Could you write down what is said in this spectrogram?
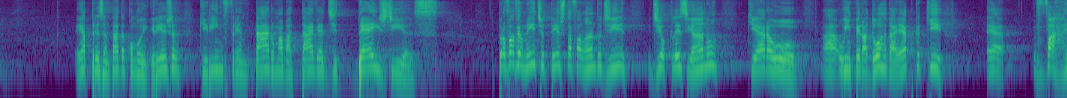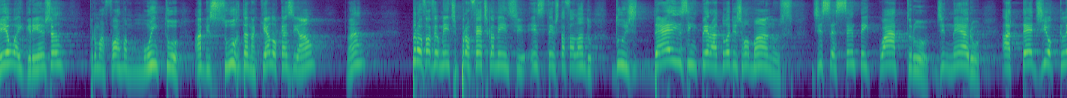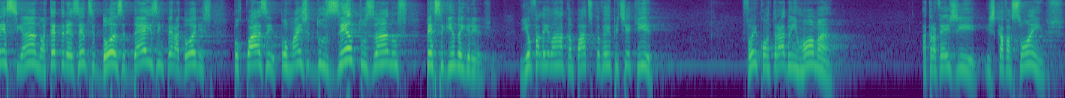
é apresentada como uma igreja que iria enfrentar uma batalha de dez dias. Provavelmente o texto está falando de Diocleciano, que era o, a, o imperador da época, que é, varreu a igreja por uma forma muito absurda naquela ocasião. Não é? Provavelmente, profeticamente, esse texto está falando dos dez imperadores romanos de 64 de Nero até Diocleciano, até 312, dez imperadores por quase, por mais de 200 anos perseguindo a igreja. E eu falei lá na Campatos que eu vou repetir aqui. Foi encontrado em Roma, através de escavações,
